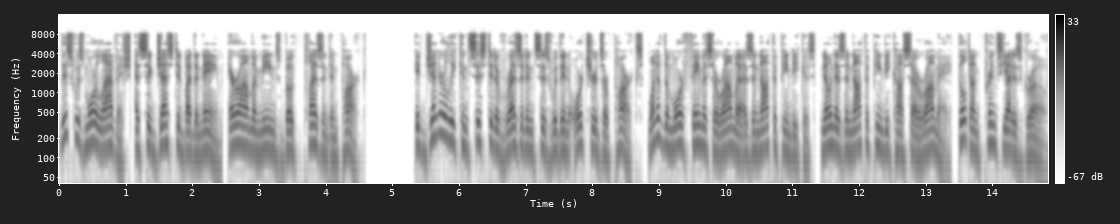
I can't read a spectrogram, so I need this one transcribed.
This was more lavish as suggested by the name, arama means both pleasant and park. It generally consisted of residences within orchards or parks. One of the more famous arama is Anathapindikas, known as Anathapindikasa Arame, built on Prince Jeta's grove.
